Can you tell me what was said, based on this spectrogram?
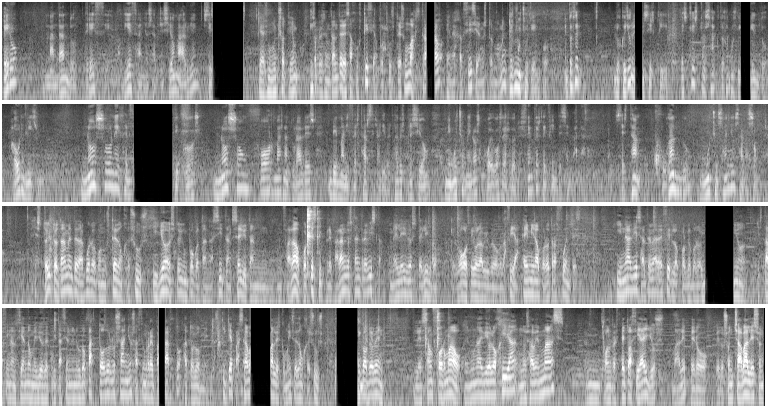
Pero mandando 13 o 10 años a prisión a alguien, si que es mucho tiempo. Es representante de esa justicia, porque usted es un magistrado en ejercicio en estos momentos. Es mucho tiempo. Entonces, lo que yo quiero insistir es que estos actos que estamos viviendo ahora mismo no son ejercicios no son formas naturales de manifestarse la libertad de expresión, ni mucho menos juegos de adolescentes de fin de semana. Se están jugando muchos años a la sombra. Estoy totalmente de acuerdo con usted, don Jesús, y yo estoy un poco tan así, tan serio y tan enfadado, porque es que preparando esta entrevista me he leído este libro, que luego os digo la bibliografía, he mirado por otras fuentes, y nadie se atreve a decirlo, porque por lo está financiando medios de comunicación en Europa todos los años, hace un reparto a todos los medios. ¿Y qué pasa? Como dice don Jesús, lo que ven, les han formado en una ideología, no saben más, con respeto hacia ellos, ¿vale? Pero, pero son chavales, son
